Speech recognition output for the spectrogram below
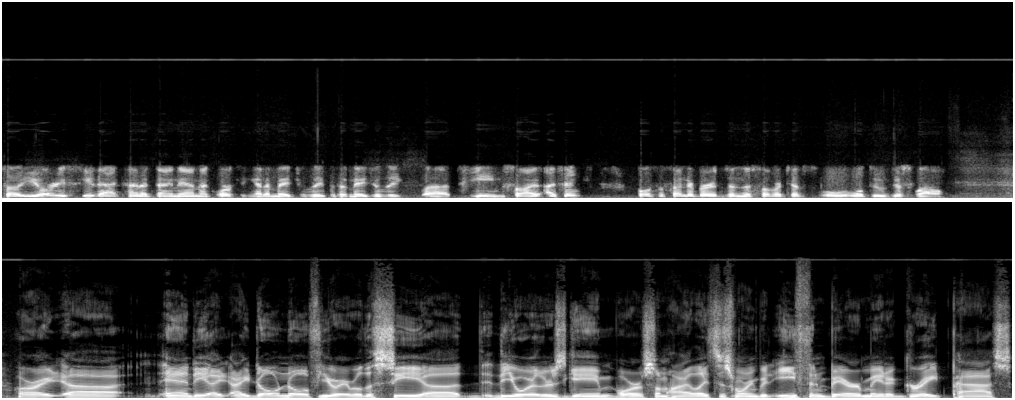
So you already see that kind of dynamic working at a major league with a major league uh, team. So I, I think both the Thunderbirds and the Silvertips will, will do just well. All right, uh, Andy, I, I, don't know if you were able to see uh, the Oilers game or some highlights this morning, but Ethan Bear made a great pass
